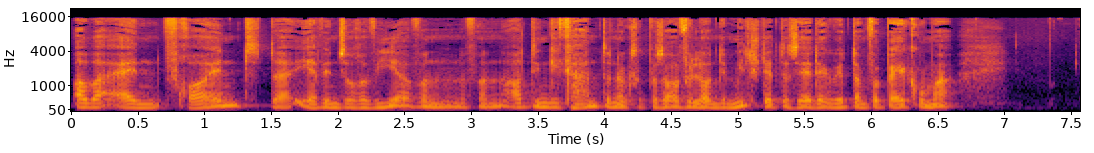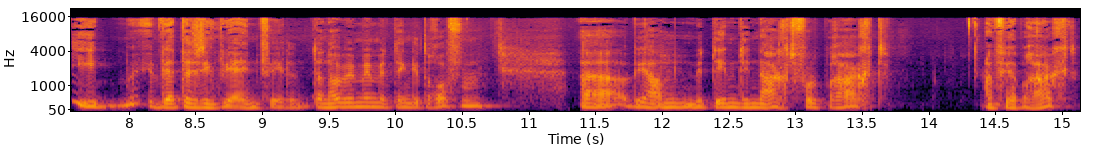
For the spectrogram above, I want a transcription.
aber ein Freund, der Erwin Soravia von, von hat ihn gekannt und hat gesagt, pass auf, ich lade den Milchstädter See, der wird dann vorbeikommen. Ich, ich werde das irgendwie einfehlen. Dann habe ich mich mit dem getroffen. Äh, wir haben mit dem die Nacht vollbracht, verbracht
